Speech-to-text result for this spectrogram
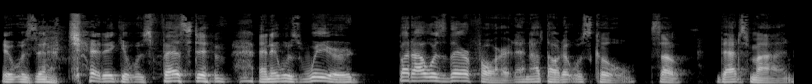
It was energetic. It was festive and it was weird, but I was there for it and I thought it was cool. So that's mine.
